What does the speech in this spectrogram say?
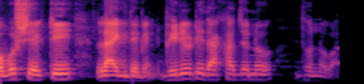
অবশ্যই একটি লাইক দেবেন। ভিডিওটি দেখার জন্য ধন্যবাদ।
